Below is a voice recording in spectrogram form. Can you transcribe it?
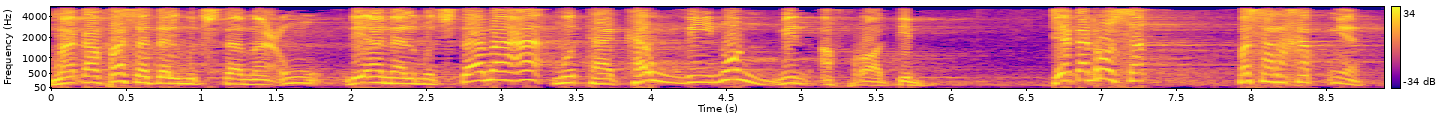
Maka fasadal mujtama'u li'anal mujtama'a mutakawwinun min afradin dia akan rusak masyarakatnya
